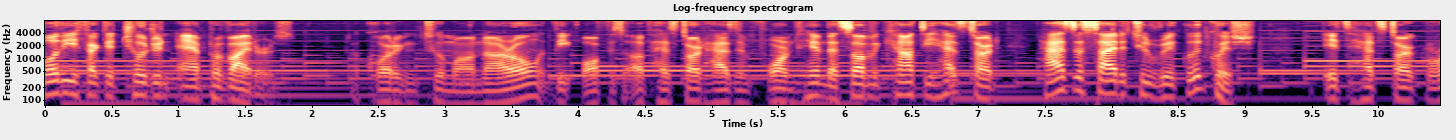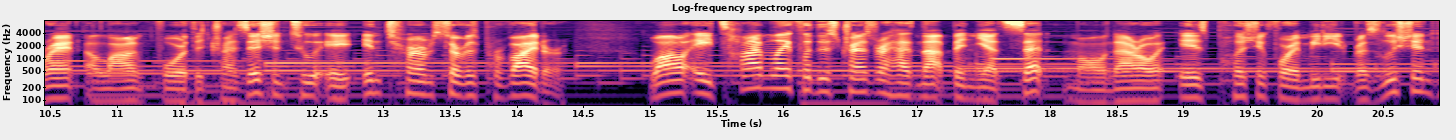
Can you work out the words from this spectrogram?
for the affected children and providers. According to Molinaro, the Office of Head Start has informed him that Sullivan County Head Start has decided to relinquish its Head Start grant, allowing for the transition to a interim service provider. While a timeline for this transfer has not been yet set, Molinaro is pushing for immediate resolution,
